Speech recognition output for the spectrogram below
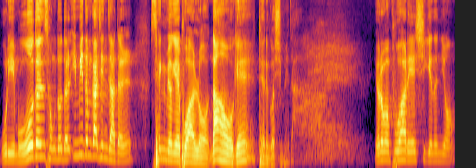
우리 모든 성도들 이 믿음 가진 자들 생명의 부활로 나오게 되는 것입니다. 여러분 부활의 시기는요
